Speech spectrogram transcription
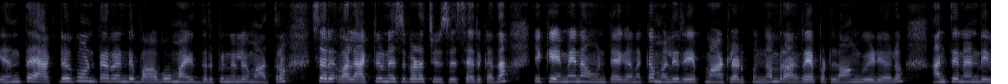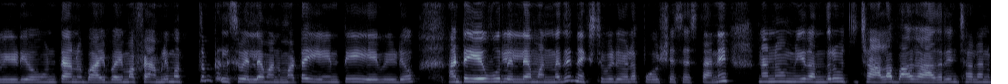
ఎంత యాక్టివ్గా ఉంటారండి బాబు మా ఇద్దరు పిన్నులు మాత్రం. సరే వాళ్ళ యాక్టివ్నెస్ కూడా చూసేసారు కదా. ఇక ఏమైనా ఉంటే గనక మళ్ళీ రేపు మాట్లాడుకుందాం. రా- రేపటి లాంగ్ వీడియోలో. అంతేనండి వీడియో. ఉంటాను. బాయ్ బాయ్. మా ఫ్యామిలీ మొత్తం కలిసి వెళ్ళామన్నమాట. ఏంటి ఏ వీడియో? అంటే ఏ ఊర్లో వెళ్ళామన్నది నెక్స్ట్ వీడియోలో పోస్ట్ చేసేస్తాను. నన్ను మీరందరూ చాలా బాగా ఆదరించాలని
